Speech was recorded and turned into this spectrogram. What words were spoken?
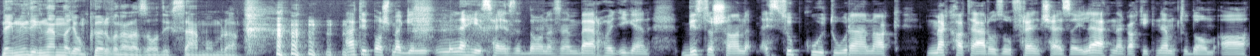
még mindig nem nagyon körvonalazódik számomra. Hát itt most megint nehéz helyzetben van az ember, hogy igen, biztosan egy szubkultúrának meghatározó franchise-ai lehetnek, akik nem tudom, a,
